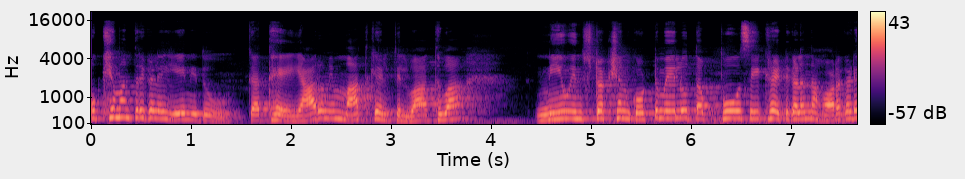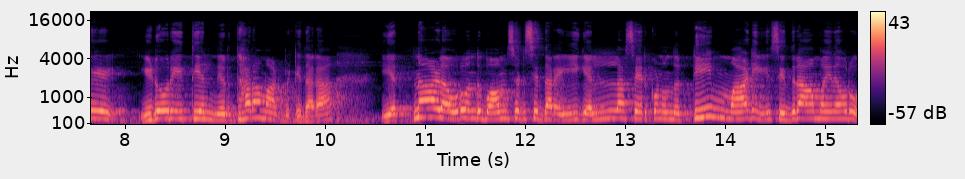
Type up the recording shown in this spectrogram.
ಮುಖ್ಯಮಂತ್ರಿಗಳೇ ಏನಿದು? ಕಥೆ. ಯಾರು ನಿಮ್ಮ ಮಾತು ಕೇಳ್ತಿಲ್ವಾ? ಅಥವಾ ನೀವು ಇನ್ಸ್ಟ್ರಕ್ಷನ್ ಕೊಟ್ಟ ಮೇಲೂ ತಪ್ಪು ಸೀಕ್ರೆಟ್ಗಳನ್ನು ಹೊರಗಡೆ ಇಡೋ ರೀತಿಯಲ್ಲಿ ನಿರ್ಧಾರ ಮಾಡಿಬಿಟ್ಟಿದ್ದಾರಾ ಯತ್ನಾಳ್ ಅವರು ಒಂದು ಬಾಂಬ್ ಸಿಡಿಸಿದ್ದಾರೆ. ಈಗೆಲ್ಲ ಸೇರ್ಕೊಂಡು ಒಂದು ಟೀಮ್ ಮಾಡಿ ಸಿದ್ದರಾಮಯ್ಯನವರು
